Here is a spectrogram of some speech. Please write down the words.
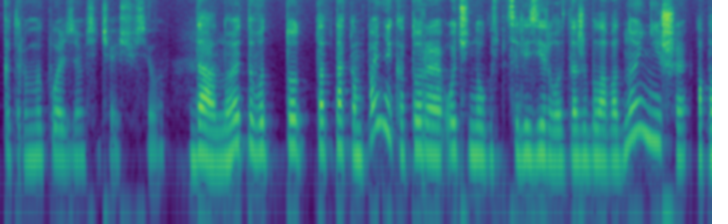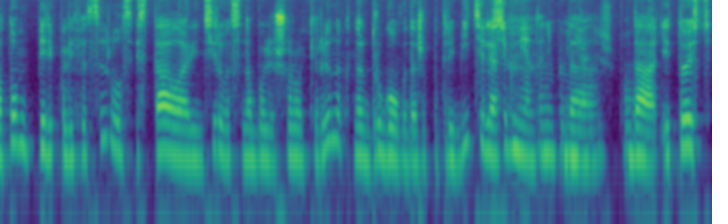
которыми мы пользуемся чаще всего. Да, но это вот тот, та, та компания, которая очень долго специализировалась, даже была в одной нише, а потом переквалифицировалась и стала ориентироваться на более широкий рынок, на другого даже потребителя. Сегмент они поменяли. Да, же, да, и то есть,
